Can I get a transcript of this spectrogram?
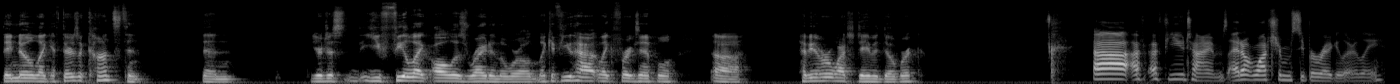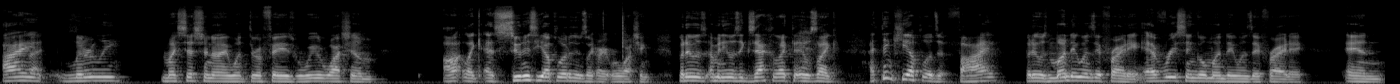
they know like if there's a constant, then you're just you feel like all is right in the world. Like if you have like for example, uh have you ever watched David Dobrik? uh a, a few times i don't watch them super regularly I but- literally, my sister and I went through a phase where we would watch him. Uh, like as soon as he uploaded, it was like, all right, we're watching. But it was, I mean, it was exactly like that. It was like, I think he uploads at five, but it was Monday, Wednesday, Friday, every single Monday, Wednesday, Friday, and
